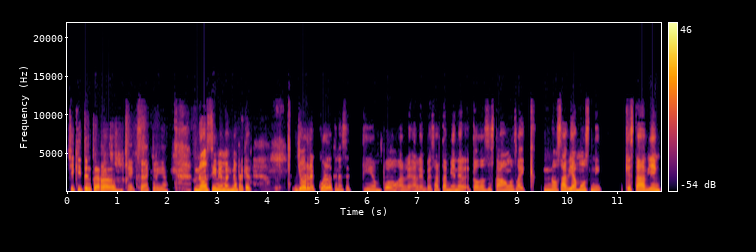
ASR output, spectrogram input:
chiquito. Enterrado. Exactly, No, sí, me imagino porque yo recuerdo que en ese tiempo, al, empezar también, eh, todos estábamos, like, no sabíamos ni qué estaba bien,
